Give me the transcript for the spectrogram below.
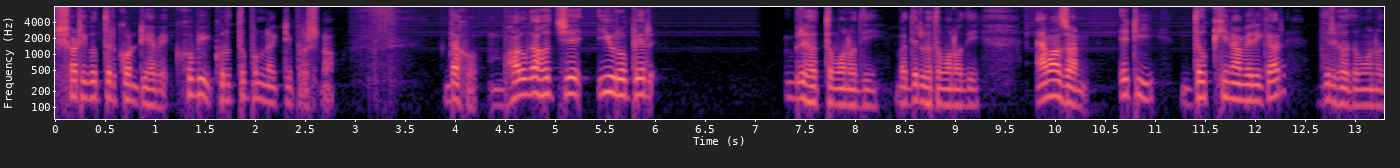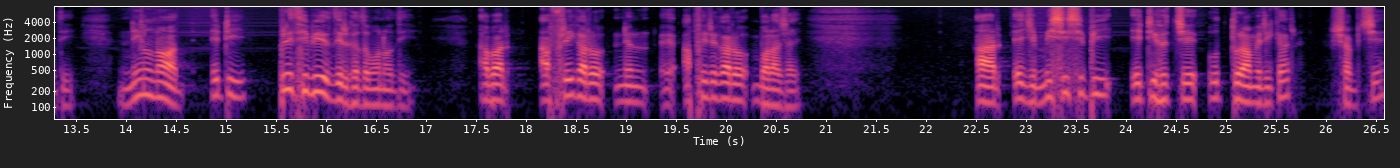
সঠিক উত্তর কোনটি হবে? খুবই গুরুত্বপূর্ণ একটি প্রশ্ন। দেখো, ভলগা হচ্ছে ইউরোপের বৃহত্তম নদী বা দীর্ঘতম নদী। অ্যামাজন, এটি দক্ষিণ আমেরিকার দীর্ঘতম নদী। নীল নদ এটি পৃথিবীর দীর্ঘতম নদী। আবার আফ্রিকারও আফ্রিকারও বলা যায়। আর এই যে মিসিসিপি, এটি হচ্ছে উত্তর আমেরিকার সবচেয়ে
